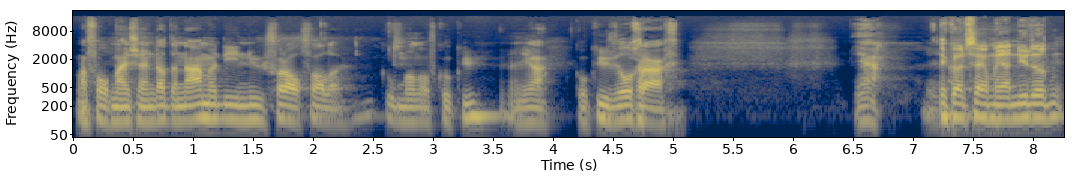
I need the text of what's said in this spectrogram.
maar volgens mij zijn dat de namen die nu vooral vallen. Koeman of Cocu. En ja, Cocu wil graag. Ja, Ik wou het zeggen, maar ja, nu er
